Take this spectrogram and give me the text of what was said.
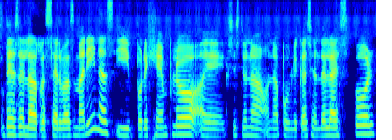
desde las reservas marinas. Y, por ejemplo, eh, existe una, una, publicación de la SPOL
